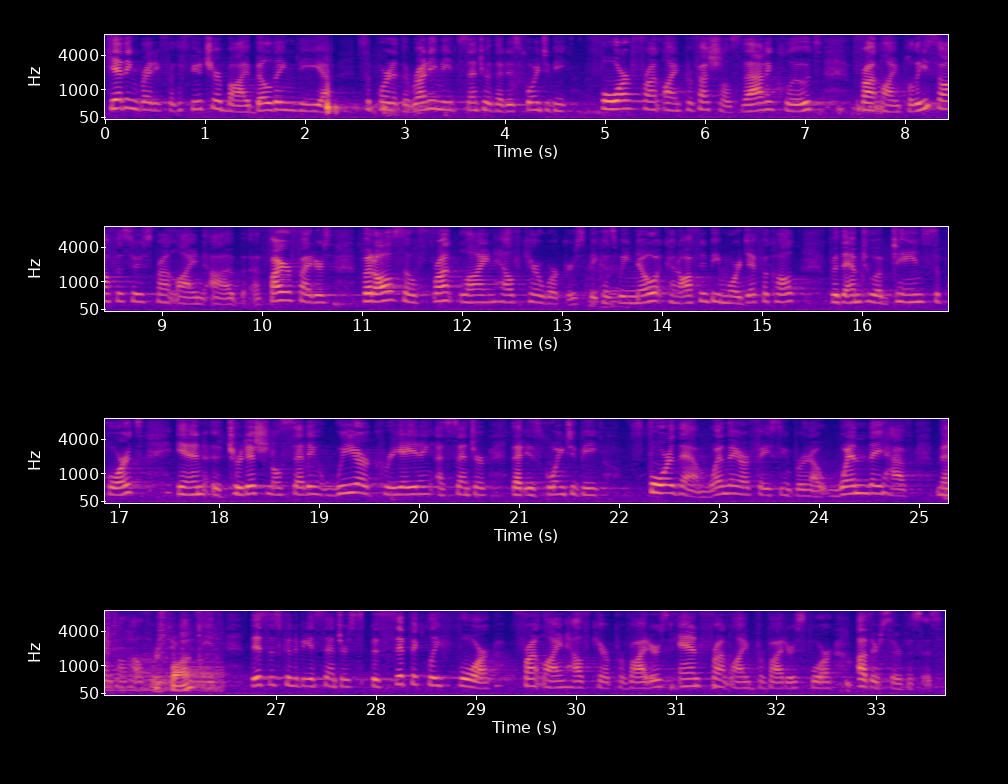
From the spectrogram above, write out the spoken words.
getting ready for the future by building the uh, support at the Runnymede Centre that is going to be for frontline professionals. That includes frontline police officers, frontline uh, firefighters, but also frontline healthcare workers, because we know it can often be more difficult for them to obtain supports in a traditional setting. We are creating a centre that is going to be for them when they are facing burnout, when they have mental health or Response? addiction needs. This is going to be a centre specifically for frontline healthcare providers and frontline providers for other services.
